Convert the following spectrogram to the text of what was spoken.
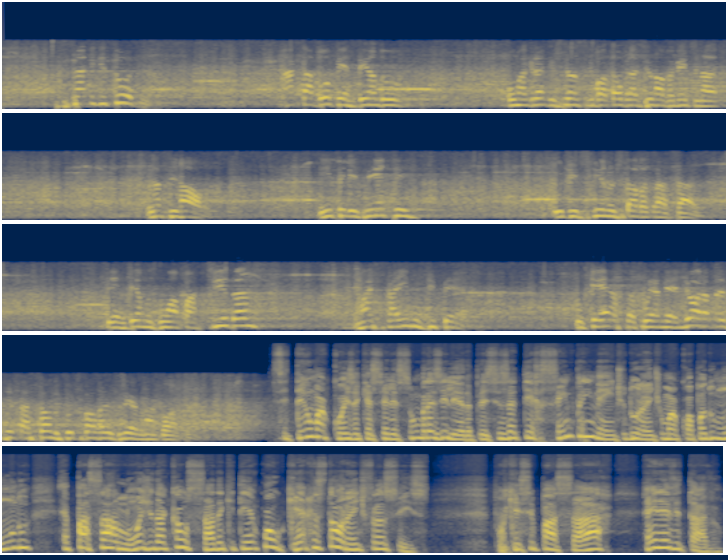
sabe de tudo acabou perdendo uma grande chance de botar o Brasil novamente na, na final. Infelizmente, o destino estava traçado. Perdemos uma partida, mas caímos de pé. Porque essa foi a melhor apresentação do futebol brasileiro na Copa. Se tem uma coisa que a seleção brasileira precisa ter sempre em mente durante uma Copa do Mundo, é passar longe da calçada que tenha qualquer restaurante francês. Porque se passar, é inevitável.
